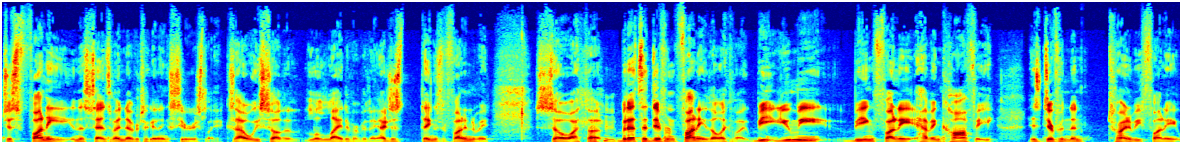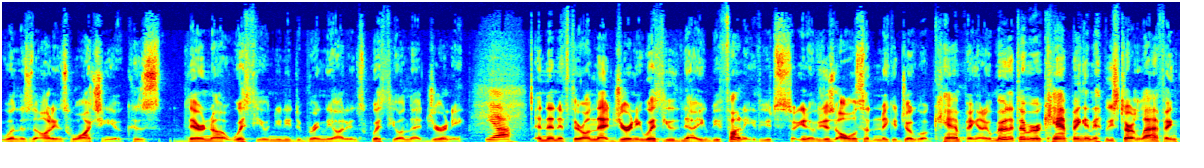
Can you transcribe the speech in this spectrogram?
just funny in the sense of I never took anything seriously because I always saw the, the light of everything. I just things are funny to me. So I thought, but that's a different funny though. Like I, be, you me being funny having coffee is different than trying to be funny when there's an audience watching you because they're not with you and you need to bring the audience with you on that journey. Yeah. And then if they're on that journey with you, now you can be funny. If you just, you know, if you just all of a sudden make a joke about camping, and I go, remember that time we were camping, and we start laughing,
